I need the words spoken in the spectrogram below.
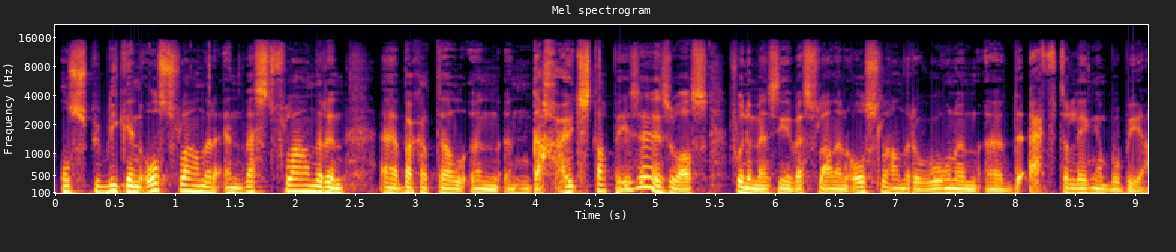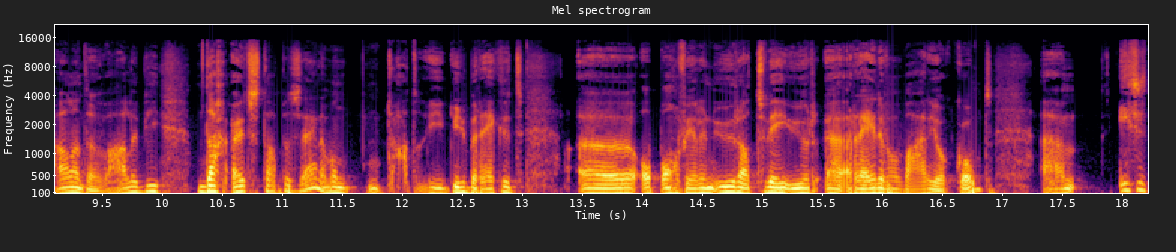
ons publiek in Oost-Vlaanderen en West-Vlaanderen uh, een, een dag uitstap is. Hè. Zoals voor de mensen die in West-Vlaanderen en Oost-Vlaanderen wonen, uh, de Efteling en Bobbejaanland en Walibi dag uitstappen zijn. Want ja, je, bereikt het uh, op ongeveer een uur à twee uur rijden van waar je ook komt. Um, is het,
